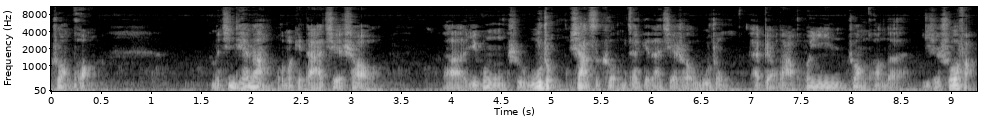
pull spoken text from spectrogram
状况。那么今天呢，我们给大家介绍啊，一共是五种。下次课我们再给大家介绍五种来表达婚姻状况的一些说法。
